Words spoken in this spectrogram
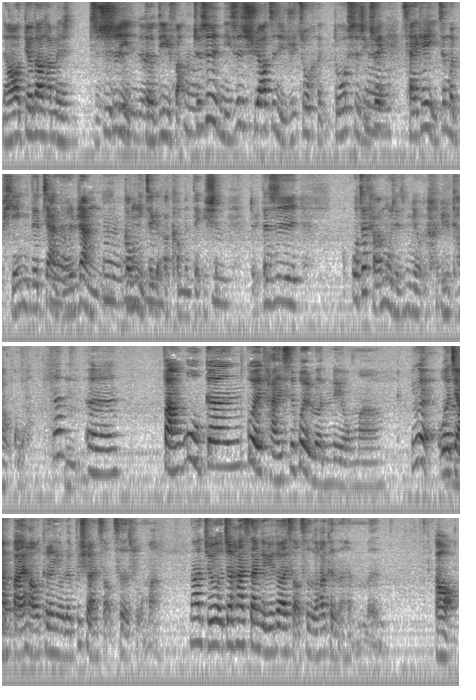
然后丢到他们指示的地方，就是你是需要自己去做很多事情，所以才可以这么便宜的价格让你供你这个 accommodation。对，但是我在台湾目前是没有 遇到过。那嗯，房务跟柜台是会轮流吗？因为我讲白好，可能有人不喜欢扫厕所嘛，那结果叫他三个月都在扫厕所，他可能很闷。哦，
